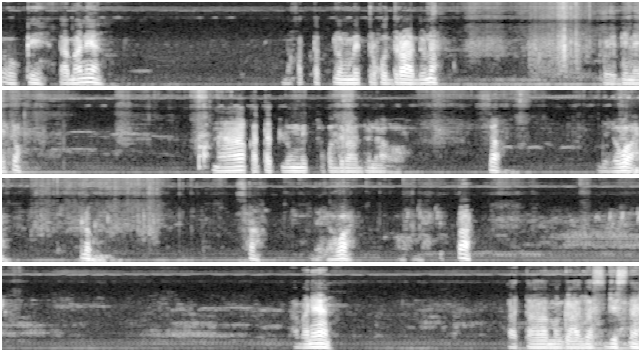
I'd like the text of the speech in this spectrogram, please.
Okay, tama na yan. Nakatatlong metro kwadrado na. Pwede na ito. Nakakatatlong metro kwadrado na oh. Isa, dalawa, tatlo. Isa, dalawa. Oh, pa. Tama na yan. At uh, mag-alas 10 na.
